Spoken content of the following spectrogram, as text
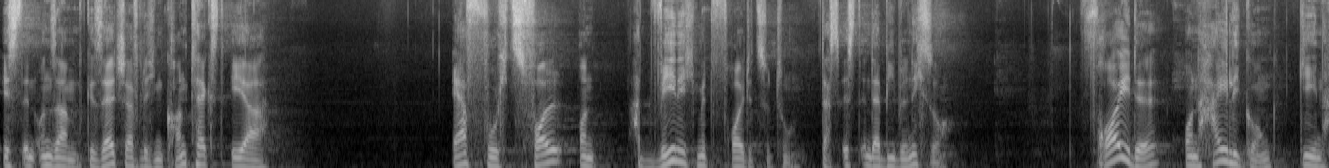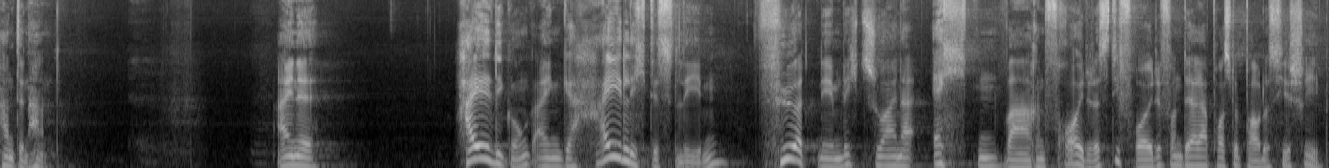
ist in unserem gesellschaftlichen Kontext eher ehrfurchtsvoll und hat wenig mit Freude zu tun. Das ist in der Bibel nicht so. Freude und Heiligung gehen Hand in Hand. Eine Heiligung, ein geheiligtes Leben führt nämlich zu einer echten, wahren Freude. Das ist die Freude, von der der Apostel Paulus hier schrieb.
